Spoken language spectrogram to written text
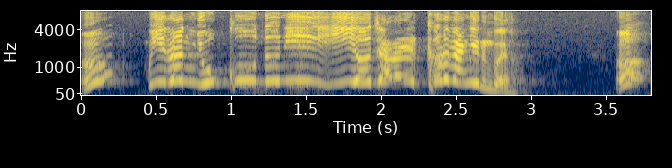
어? 뭐 이런 욕구들이 이 여자를 끌어당기는 거예요. 어?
